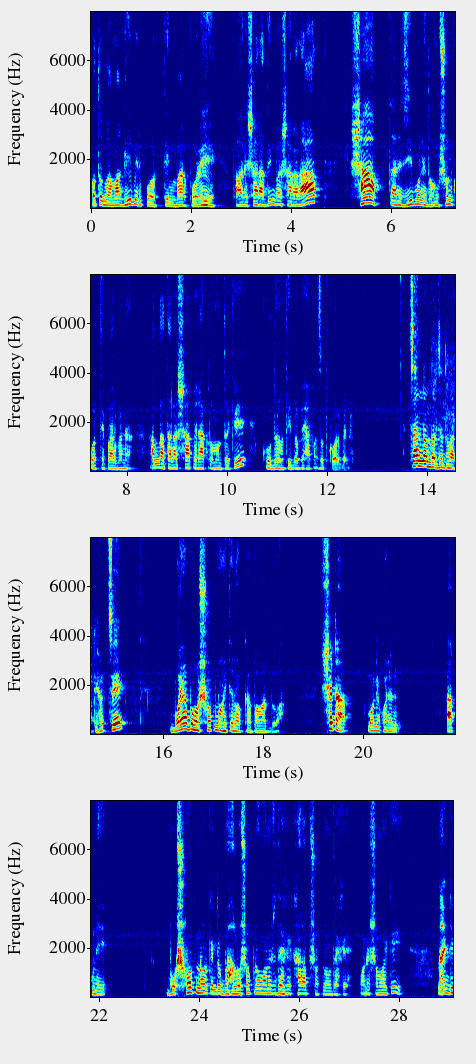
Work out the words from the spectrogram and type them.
অথবা মাগরিবের পর তিনবার পড়ে, তাহলে সারা দিন বা সারা রাত সাপ তার জীবনে দংশন করতে পারবে না। আল্লাহ তালা সাপের আক্রমণ থেকে কুদরতিভাবে হেফাজত করবেন। চার নম্বর যে দোয়াটি হচ্ছে, ভয়াবহ স্বপ্ন হইতে রক্ষা পাওয়ার দোয়া। সেটা মনে করেন আপনি স্বপ্ন কিন্তু ভালো স্বপ্ন মানুষ দেখে, খারাপ স্বপ্নও দেখে। অনেক সময় কি নাইনটি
